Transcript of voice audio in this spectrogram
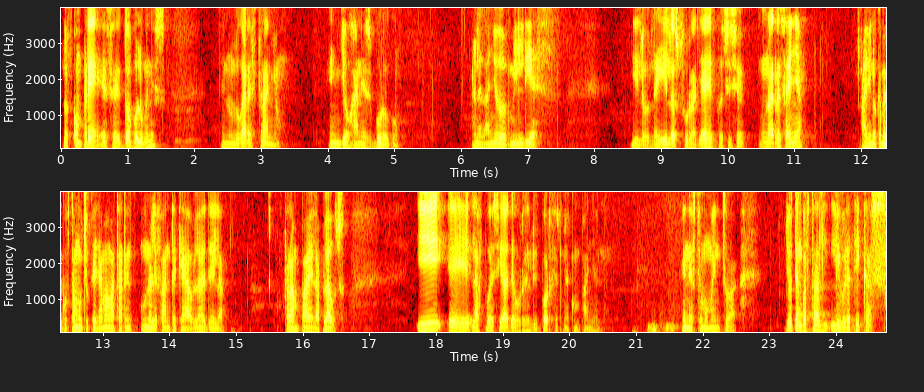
Los compré, esos dos volúmenes, en un lugar extraño, en Johannesburgo en el año 2010. Y los leí, los subrayé y después hice una reseña. Hay uno que me gusta mucho que llama Matar un elefante que habla de la trampa del aplauso. Y eh, las poesías de Jorge Luis Borges me acompañan en este momento. Yo tengo estas libreticas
